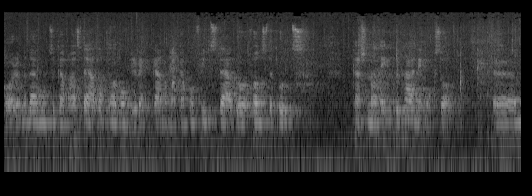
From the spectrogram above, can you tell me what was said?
för det. Men däremot så kan man ha städat några gånger i veckan och man kan få flyttstäd och fönsterputs. Kanske någon häckbeskärning också. Ehm,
